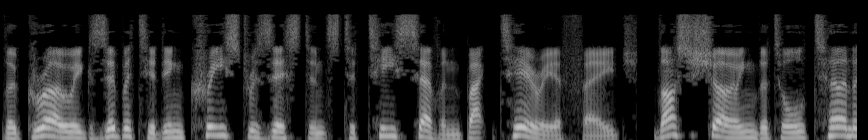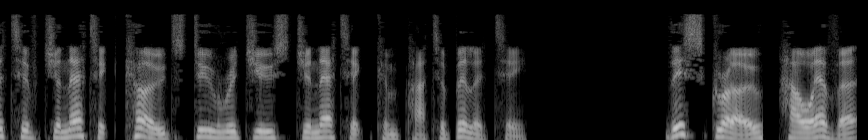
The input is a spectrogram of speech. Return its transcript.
The GROW exhibited increased resistance to T7 bacteriophage, thus showing that alternative genetic codes do reduce genetic compatibility. This grow, however,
